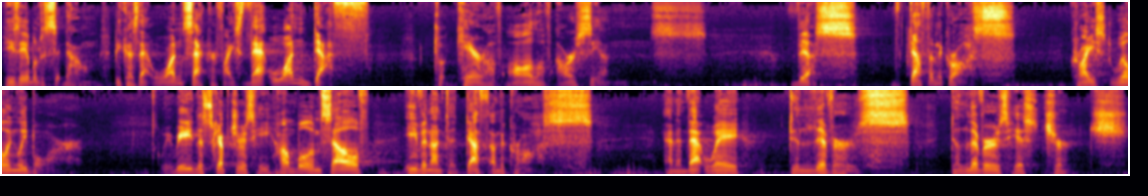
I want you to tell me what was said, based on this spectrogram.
he's able to sit down because that one sacrifice, that one death, took care of all of our sins. This, death on the cross, Christ willingly bore. We read in the scriptures, he humbled himself even unto death on the cross. And in that way, delivers, delivers his church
